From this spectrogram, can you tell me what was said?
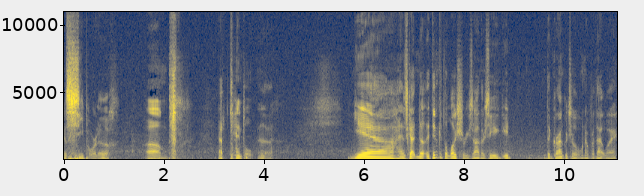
A seaport. Ugh. Um... A temple. Ugh. Yeah, it's got no. It didn't get the luxuries either. See, it, the ground control went over that way.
